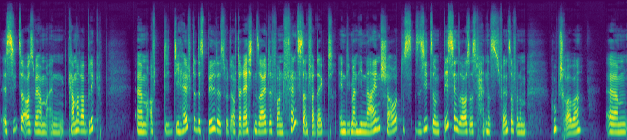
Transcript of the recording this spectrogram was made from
es sieht so aus, wir haben einen Kamerablick ähm, auf die, die Hälfte des Bildes wird auf der rechten Seite von Fenstern verdeckt, in die man hineinschaut. Das sieht so ein bisschen so aus, als wäre das Fenster von einem Hubschrauber. Ähm,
